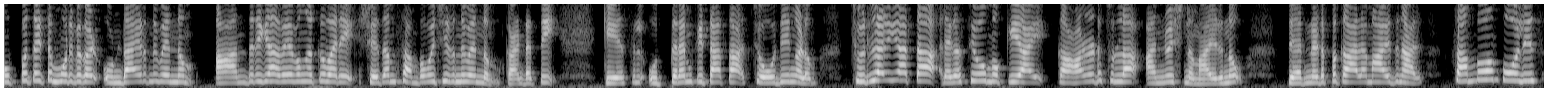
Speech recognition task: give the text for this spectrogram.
മുപ്പത്തെട്ട് മുറിവുകൾ ഉണ്ടായിരുന്നുവെന്നും ആന്തരിക അവയവങ്ങൾക്ക് വരെ ക്ഷതം സംഭവിച്ചിരുന്നുവെന്നും കണ്ടെത്തി. കേസിൽ ഉത്തരം കിട്ടാത്ത ചോദ്യങ്ങളും ചുരുളഴിയാത്ത രഹസ്യവുമൊക്കെയായി കാടടച്ചുള്ള അന്വേഷണമായിരുന്നു. തെരഞ്ഞെടുപ്പ് കാലമായതിനാൽ സംഭവം പോലീസ്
